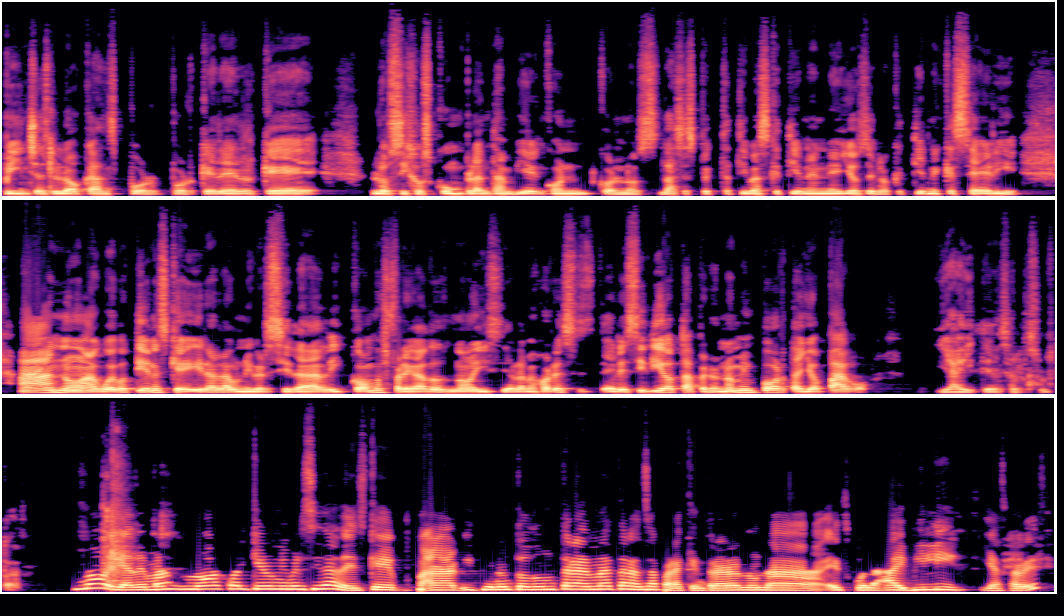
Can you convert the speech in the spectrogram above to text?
pinches locas por, por querer que los hijos cumplan también con, con los, las expectativas que tienen ellos de lo que tiene que ser y, ah, no, a huevo tienes que ir a la universidad y cómo es fregados, no, y si a lo mejor eres idiota, pero no me importa, yo pago y ahí tienes el resultado. No, y además no a cualquier universidad, es que pagar, hicieron todo un una tranza para que entraran a una escuela Ivy League, ya sabes,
